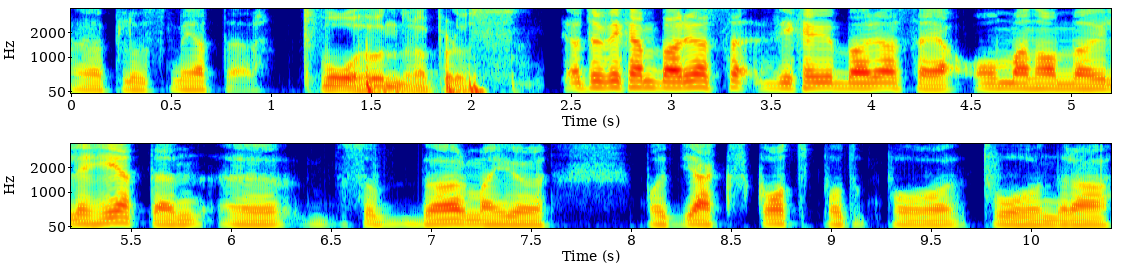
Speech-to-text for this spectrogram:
Eh, plus meter. 200 plus. Jag tror vi kan börja, vi kan ju börja säga om man har möjligheten eh, så bör man ju på ett jaktskott på, på 200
